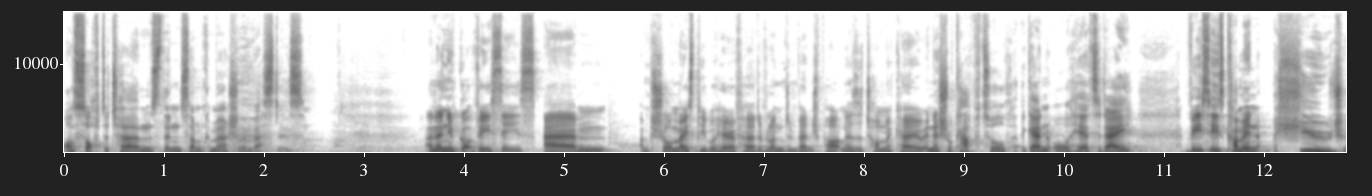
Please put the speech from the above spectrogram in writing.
on softer terms than some commercial investors. And then you've got VCs. Um, I'm sure most people here have heard of London Venture Partners, Atomico, Initial Capital, again, all here today. VCs come in a huge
